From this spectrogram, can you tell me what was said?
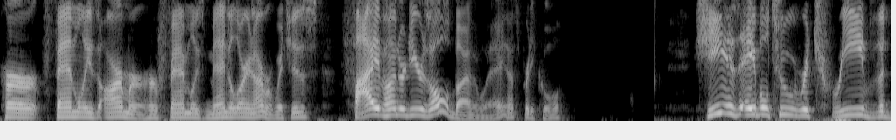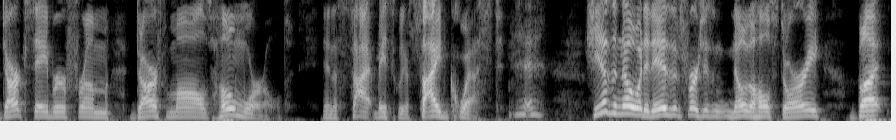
her family's armor, her family's Mandalorian armor, which is 500 years old, by the way. That's pretty cool. She is able to retrieve the dark saber from Darth Maul's homeworld in a side, basically a side quest. she doesn't know what it is at first. She doesn't know the whole story, but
